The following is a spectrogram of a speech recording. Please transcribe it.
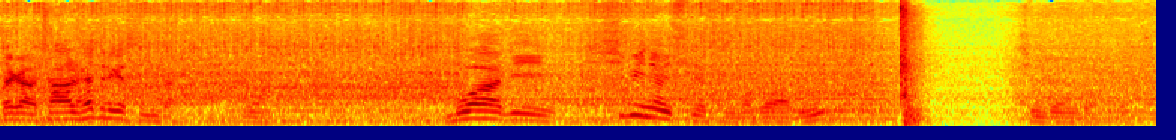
제가 잘 해드리겠습니다. 예. 모하비 12년식이었습니다. 모하비 진동도.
